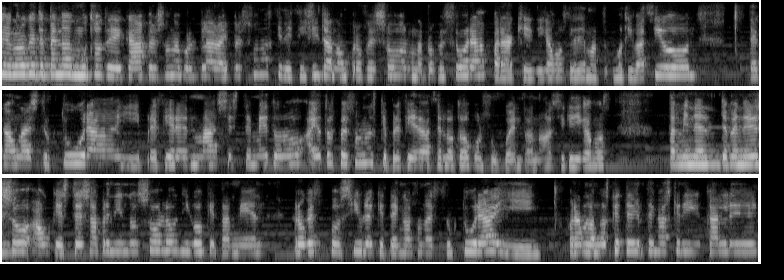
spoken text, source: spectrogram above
Yo creo que depende mucho de cada persona, porque claro, hay personas que necesitan a un profesor, una profesora, para que, digamos, le dé motivación, tenga una estructura y prefieren más este método. Hay otras personas que prefieren hacerlo todo por su cuenta, ¿no? Así que, digamos, también depende de eso, aunque estés aprendiendo solo, digo que también creo que es posible que tengas una estructura y, por ejemplo, no es que tengas que dedicarle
